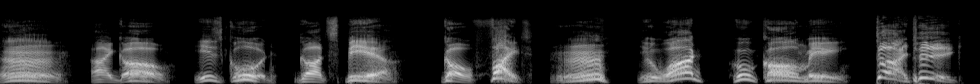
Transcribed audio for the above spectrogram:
I go. He's good. Got spear. Go fight. Hmm? You want? Who call me? Die, pig!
